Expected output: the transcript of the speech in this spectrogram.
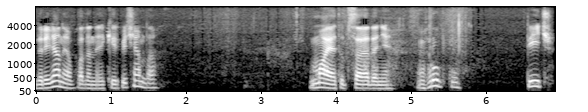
Дерев'яний обкладений кирпичем, да. Має тут всередині грубку, піч.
